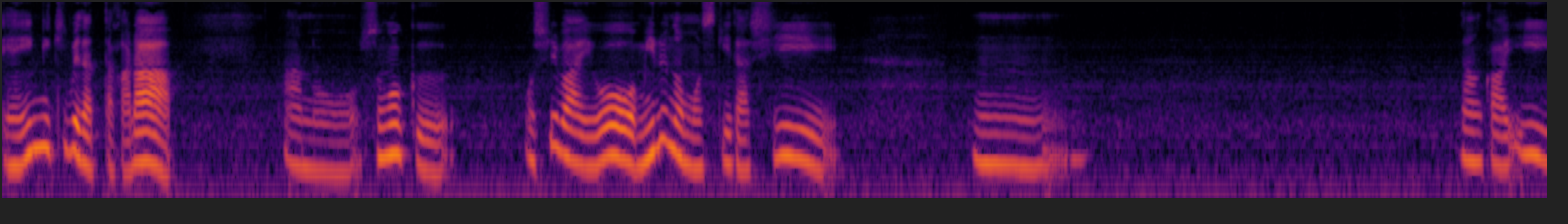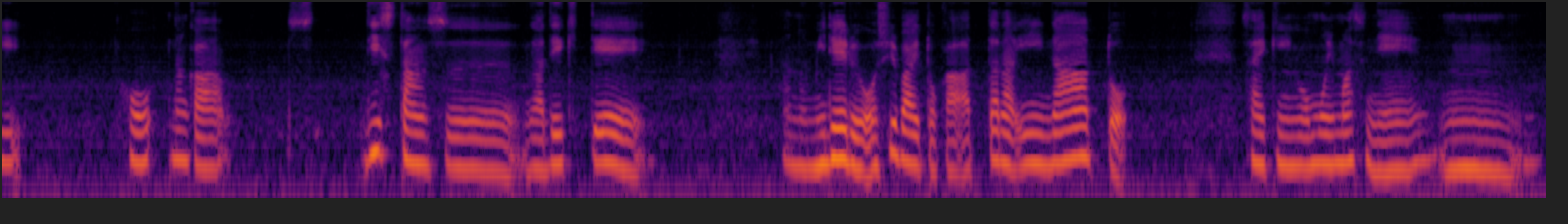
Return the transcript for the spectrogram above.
演劇部だったから、あの、すごくお芝居を見るのも好きだし、うん、なんかいい、ほなんか、ディスタンスができて、あの、見れるお芝居とかあったらいいなと、最近思いますね。うん。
